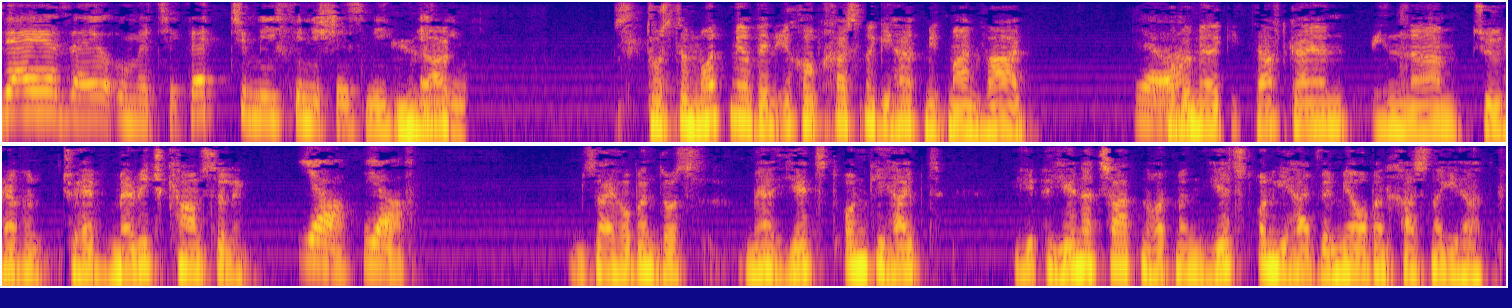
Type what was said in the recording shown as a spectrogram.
sehr, sehr umatik. That to me finishes me. Know- Anyway. Mund mir, wenn ich hab Chasna gehabt mit meinem Weib, habe Ja. mir gedacht gehen in, um, to have, to have marriage counseling. Ja, ja. Sie haben das mehr jetzt angehypt. Zeiten hat man jetzt angehypt, wenn wir Chasna gehabt.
